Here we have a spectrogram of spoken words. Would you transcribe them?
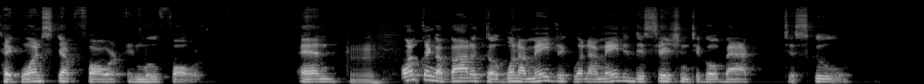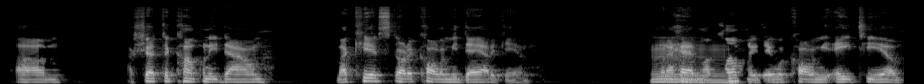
take one step forward and move forward." And mm. one thing about it, though, when I made the, when I made the decision to go back to school, um, I shut the company down. My kids started calling me dad again. When mm. I had my hmm. company, they were calling me ATM.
